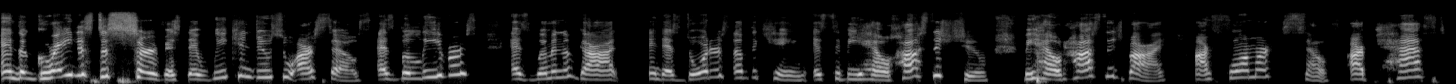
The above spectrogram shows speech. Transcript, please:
And the greatest disservice that we can do to ourselves as believers, as women of God, and as daughters of the king is to be held hostage to, be held hostage by our former self, our past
